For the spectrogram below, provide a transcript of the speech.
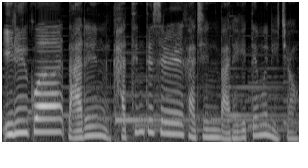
일과 날은 같은 뜻을 가진 말이기 때문이죠.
